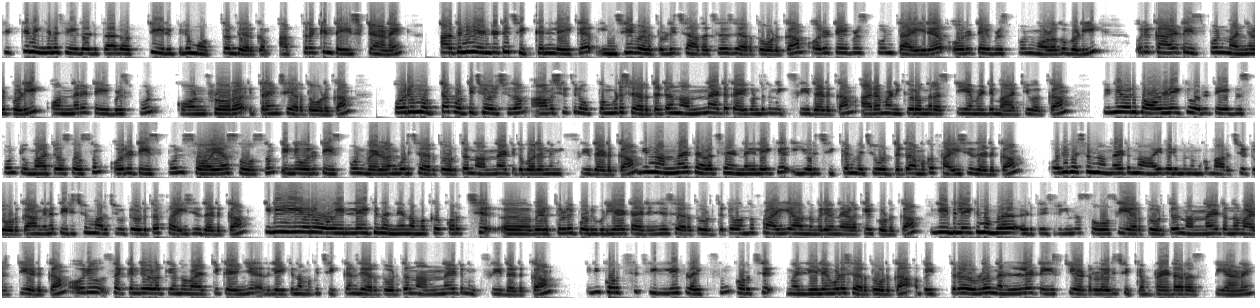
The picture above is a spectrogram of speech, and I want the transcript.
Chicken ഇങ്ങനെ ചെയ്തെടുത്താൽ ഒറ്റ ഇരിപ്പിൽ മൊത്തം തീർക്കും. അത്രയ്ക്കും ടേസ്റ്റ് ആണ്. അതിനു വേണ്ടിയിട്ട് ചിക്കനിലേക്ക് ഇഞ്ചി വെളുത്തുള്ളി ചതച്ചത് ചേർത്ത് കൊടുക്കാം. ഒരു ടേബിൾ സ്പൂൺ തൈര് ഒരു ടേബിൾ സ്പൂൺ മുളക് പൊടി ഒരു കാൽ ടീസ്പൂൺ മഞ്ഞൾപ്പൊടി ഒന്നര ടേബിൾ സ്പൂൺ കോൺഫ്ലോർ ഇത്രയും ചേർത്ത് കൊടുക്കാം. ഒരു മുട്ട പൊട്ടിച്ചൊഴിച്ചതും ആവശ്യത്തിന് ഉപ്പും കൂടി ചേർത്തിട്ട് നന്നായിട്ട് കൈകൊണ്ടത് മിക്സ് ചെയ്തെടുക്കാം. അരമണിക്കൂർ ഒന്ന് റെസ്റ്റ് ചെയ്യാൻ വേണ്ടി മാറ്റി വെക്കാം. പിന്നെ ഒരു ബൗളിലേക്ക് ഒരു ടേബിൾ സ്പൂൺ ടൊമാറ്റോ സോസും ഒരു ടീസ്പൂൺ സോയാ സോസും പിന്നെ ഒരു ടീസ്പൂൺ വെള്ളം കൂടി ചേർത്ത് കൊടുത്ത് നന്നായിട്ട് ഇതുപോലെ ഒന്ന് മിക്സ് ചെയ്തെടുക്കാം. ഈ നന്നായി തിളച്ച എണ്ണയിലേക്ക് ഈ ഒരു ചിക്കൻ വെച്ച് കൊടുത്തിട്ട് നമുക്ക് ഫ്രൈ ചെയ്തെടുക്കാം. ഒരു വശം നന്നായിട്ട് ആയി വരുമ്പോൾ നമുക്ക് മറിച്ചിട്ട് കൊടുക്കാം. അങ്ങനെ തിരിച്ചും മറിച്ചിട്ട് കൊടുത്ത് ഫ്രൈ ചെയ്തെടുക്കാം. ഇനി ഈ ഒരു ഓയിലിലേക്ക് തന്നെ നമുക്ക് കുറച്ച് വെളുത്തുള്ളി പൊടിപൊടിയായിട്ട് അരിഞ്ഞ് ചേർത്ത് കൊടുത്തിട്ട് ഒന്ന് ഫ്രൈ ആവുന്ന വരെ ഒന്ന് ഇളക്കി കൊടുക്കാം. ഇനി ഇതിലേക്ക് നമ്മൾ എടുത്തു വെച്ചിരിക്കുന്ന സോസ് ചേർത്ത് കൊടുത്ത് നന്നായിട്ടൊന്ന് വഴറ്റിയെടുക്കാം. ഒരു സെക്കൻഡുകളൊക്കെ ഒന്ന് വഴറ്റി കഴിഞ്ഞ് അതിലേക്ക് നമുക്ക് ചിക്കൻ ചേർത്ത് കൊടുത്ത് നന്നായിട്ട് മിക്സ് ചെയ്തെടുക്കാം. ഇനി കുറച്ച് ചില്ലി ഫ്ലേക്സും കുറച്ച് മല്ലിയിലയും കൂടെ ചേർത്ത് കൊടുക്കാം. അപ്പൊ ഇത്രയേ ഉള്ളൂ. നല്ല ടേസ്റ്റി ആയിട്ടുള്ള ഒരു ചിക്കൻ ഫ്രൈഡ് റെസിപ്പിയാണ്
